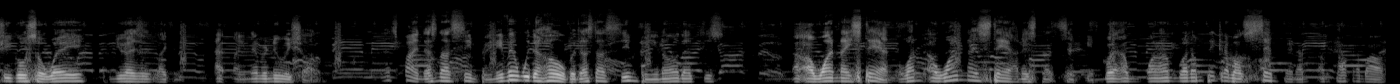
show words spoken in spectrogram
she goes away. You guys like act like never knew each other. That's fine. That's not simping. Even with a hoe, but that's not simping. You know, that's just a, a one night stand. One a one night stand is not simping. But I, when I'm when I'm thinking about simping, I'm, I'm talking about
